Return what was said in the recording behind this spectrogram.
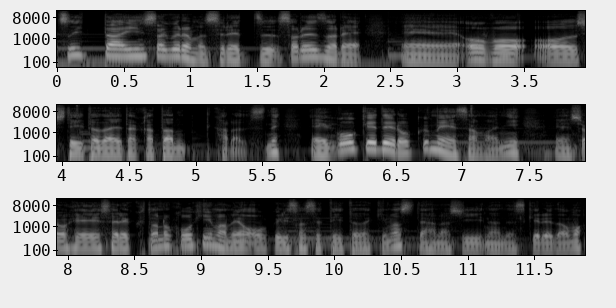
Twitter、Instagram、スレッズ、それぞれ、えー、応募をしていただいた方からですね、えー、合計で6名様に、えー、翔平セレクトのコーヒー豆をお送りさせていただきますって話なんですけれども、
